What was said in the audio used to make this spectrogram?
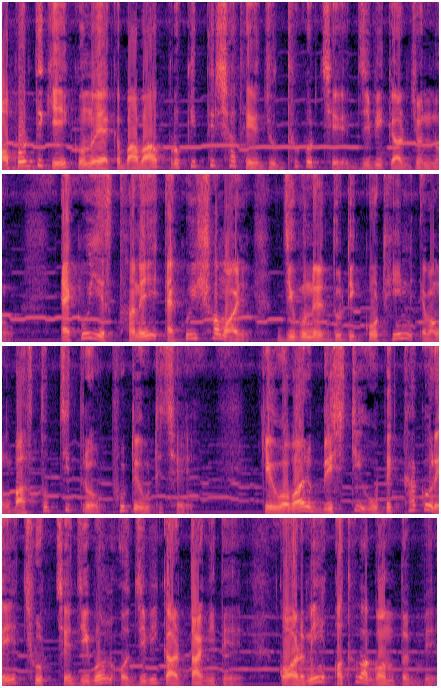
অপরদিকে কোনো এক বাবা প্রকৃতির সাথে যুদ্ধ করছে জীবিকার জন্য। একই স্থানে একই সময় জীবনের দুটি কঠিন এবং বাস্তব চিত্র ফুটে উঠেছে। কেউ আবার বৃষ্টি উপেক্ষা করে ছুটছে জীবন ও জীবিকার তাগিদে, কর্মে অথবা গন্তব্যে।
